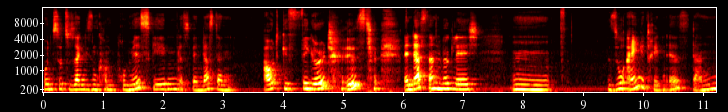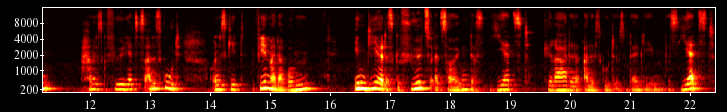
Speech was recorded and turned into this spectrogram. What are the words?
uns sozusagen diesen Kompromiss geben, dass wenn das dann outgefigured ist, wenn das dann wirklich mh, mm, so eingetreten ist, dann haben wir das Gefühl, jetzt ist alles gut. Und es geht vielmehr darum, in dir das Gefühl zu erzeugen, dass jetzt gerade alles gut ist in deinem Leben. Dass jetzt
